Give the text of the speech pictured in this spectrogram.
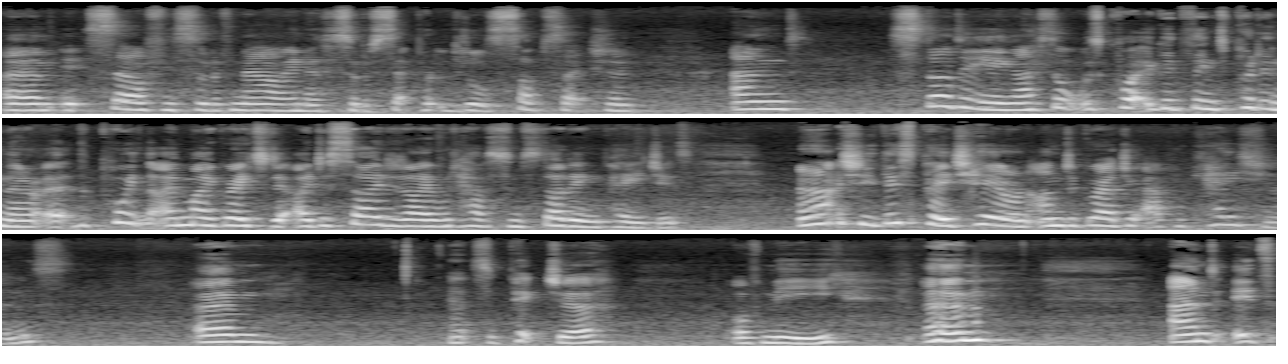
um, itself is sort of now in a sort of separate little subsection. And studying I thought was quite a good thing to put in there. At the point that I migrated it, I decided I would have some studying pages. and actually, this page here on undergraduate applications, um, that's a picture of me. Um, and it's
